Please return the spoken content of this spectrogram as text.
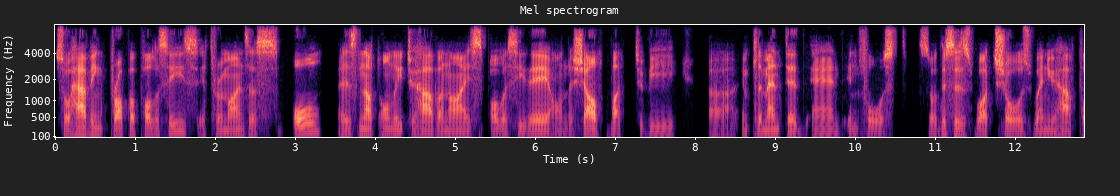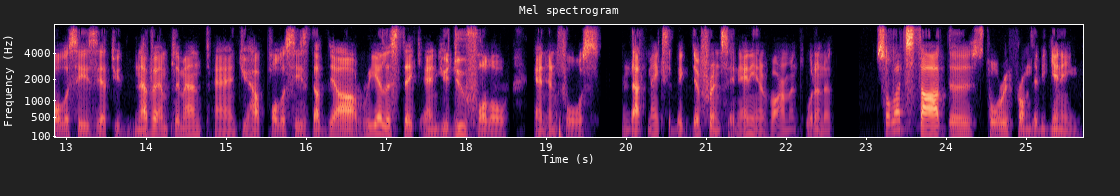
So having proper policies, it reminds us all is not only to have a nice policy there on the shelf, but to be uh, implemented and enforced. So this is what shows when you have policies that you never implement and you have policies that they are realistic and you do follow and enforce. And that makes a big difference in any environment, wouldn't it? So let's start the story from the beginning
